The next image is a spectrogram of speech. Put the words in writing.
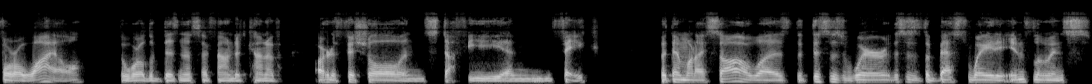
for a while. The world of business, I found it kind of artificial and stuffy and fake. But then what I saw was that this is where this is the best way to influence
